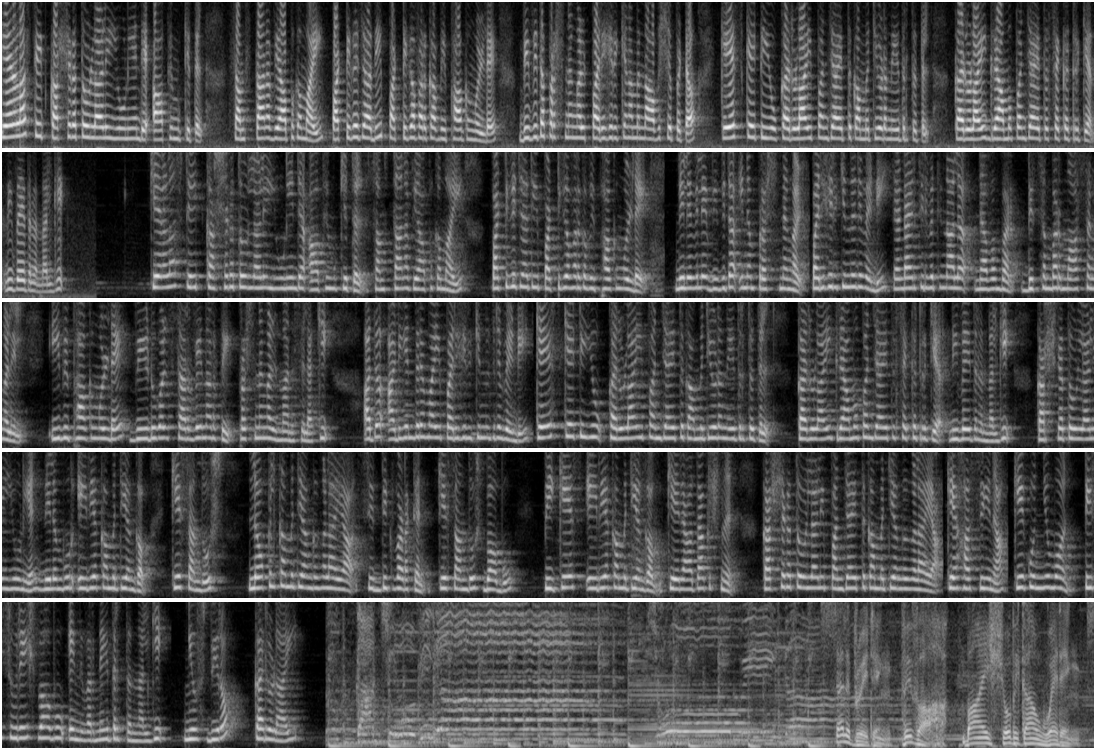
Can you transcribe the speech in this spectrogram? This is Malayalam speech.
കേരള സ്റ്റേറ്റ് കർഷക തൊഴിലാളി യൂണിയന്റെ ആഭിമുഖ്യത്തിൽ സംസ്ഥാന വ്യാപകമായി പട്ടികജാതി പട്ടികവർഗ വിഭാഗങ്ങളുടെ വിവിധ പ്രശ്നങ്ങൾ പരിഹരിക്കണമെന്നാവശ്യപ്പെട്ട് K S K T U Karulai panchayat കമ്മിറ്റിയുടെ നേതൃത്വത്തിൽ കരുളായി ഗ്രാമപഞ്ചായത്ത് സെക്രട്ടറിക്ക് നിവേദനം നൽകി. കേരള സ്റ്റേറ്റ് കർഷക തൊഴിലാളി യൂണിയന്റെ ആഭിമുഖ്യത്തിൽ സംസ്ഥാന വ്യാപകമായി പട്ടികജാതി പട്ടികവർഗ വിഭാഗങ്ങളുടെ നിലവിലെ വിവിധ ഇനം പ്രശ്നങ്ങൾ പരിഹരിക്കുന്നതിന് വേണ്ടി രണ്ടായിരത്തി ഇരുപത്തിനാല് നവംബർ ഡിസംബർ മാസങ്ങളിൽ ഈ വിഭാഗങ്ങളുടെ വീടുകൾ സർവേ നടത്തി പ്രശ്നങ്ങൾ മനസ്സിലാക്കി. അത് അടിയന്തരമായി പരിഹരിക്കുന്നതിനു വേണ്ടി K S K T U Karulai panchayat കമ്മിറ്റിയുടെ നേതൃത്വത്തിൽ കരുളായി ഗ്രാമപഞ്ചായത്ത് സെക്രട്ടറിക്ക് നിവേദനം നൽകി. കർഷക തൊഴിലാളി യൂണിയൻ നിലമ്പൂർ ഏരിയ കമ്മിറ്റി അംഗം കെ സന്തോഷ് ലോക്കൽ കമ്മിറ്റി അംഗങ്ങളായ Siddique Vadakkan K Santhosh Babu P K S area committee അംഗം കെ രാധാകൃഷ്ണൻ കർഷക തൊഴിലാളി പഞ്ചായത്ത് കമ്മിറ്റി അംഗങ്ങളായ K Haseena K Kunjumon T Suresh Babu എന്നിവർ നേതൃത്വം നൽകി news bureau Karulai Celebrating Viva by Shobika Weddings.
